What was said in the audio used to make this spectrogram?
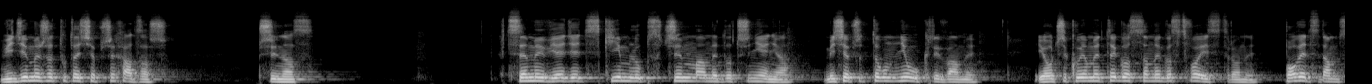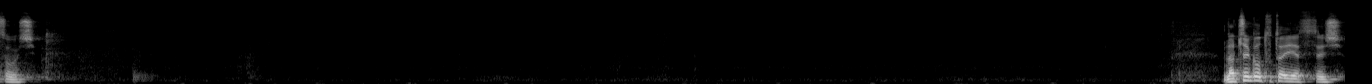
Widzimy, że tutaj się przechadzasz przy nas. Chcemy wiedzieć z kim lub z czym mamy do czynienia. My się przed tobą nie ukrywamy i oczekujemy tego samego z twojej strony. Powiedz nam coś. Dlaczego tutaj jesteś?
